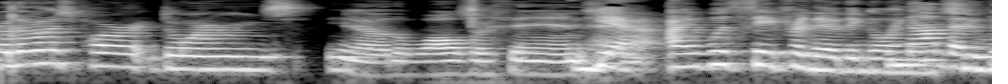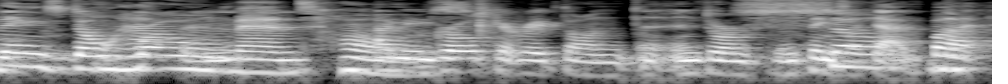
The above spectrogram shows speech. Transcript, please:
For the most part, dorms, you know, the walls are thin. Yeah, I was safer there than going Not that things don't grown happen. men's homes. I mean, girls get raped on in dorms and things So, like that. But the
